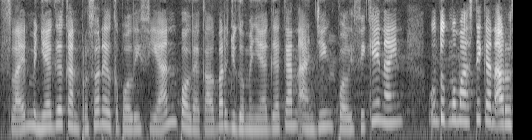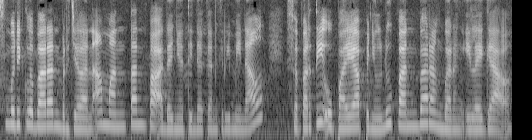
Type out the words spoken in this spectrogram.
Selain menyiagakan personel kepolisian, Polda Kalbar juga menyiagakan anjing polisi K9 untuk memastikan arus mudik lebaran berjalan aman tanpa adanya tindakan kriminal seperti upaya penyelundupan barang-barang ilegal.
